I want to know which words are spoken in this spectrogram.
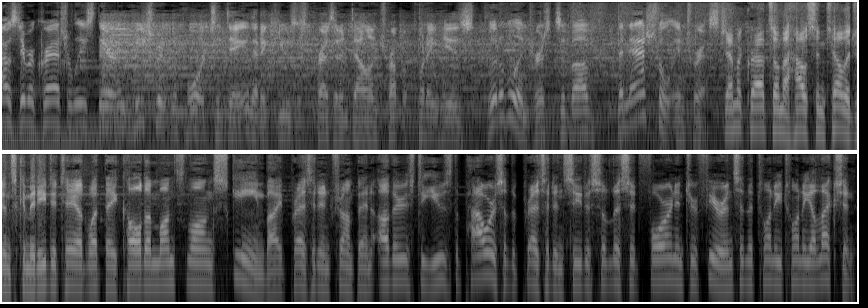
House Democrats released their impeachment report today that accuses President Donald Trump of putting his political interests above the national interest. Democrats on the House Intelligence Committee detailed what they called a months long scheme by President Trump and others to use the powers of the presidency to solicit foreign interference in the 2020 election.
